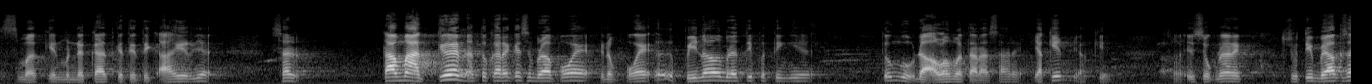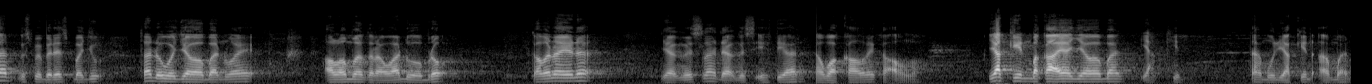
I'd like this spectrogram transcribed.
semakin mendekat ke titik akhirnya. San, tamatkan atau kareke seberapa poe? Kena poe eh, final berarti petingnya tunggu dah Allah mata rasare yakin? Yakin. Isuk narik cuti beak san geus beberes baju. Tadi ada jawaban wae. Allah mah waduh bro. Ke mana ya nak? Ya geus lah da geus ikhtiar. Tawakal we ka Allah Yakin bakal ayah jawaban? Yakin. Namun yakin aman.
